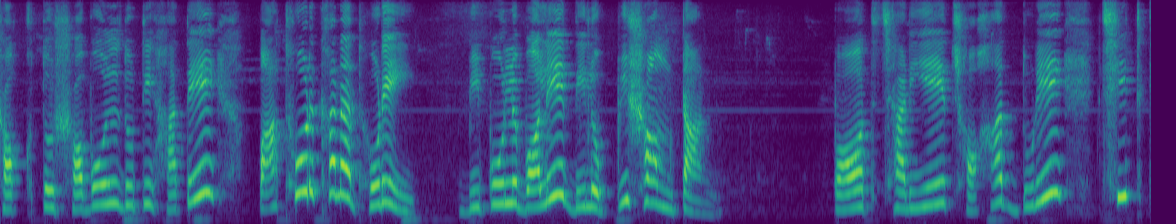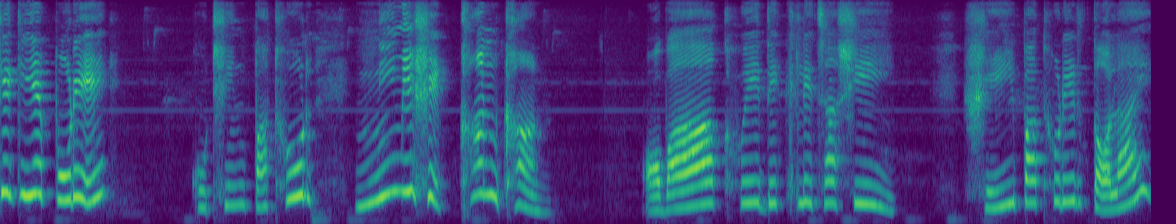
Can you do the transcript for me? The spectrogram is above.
শক্ত সবল দুটি হাতে পাথরখানা ধরেই বিপুল বলে দিল বিষম টান। পথ ছাড়িয়ে ছহাত দূরে ছিটকে গিয়ে পড়ে কঠিন পাথর নিমেষে খান খান। অবাক হয়ে দেখলে চাষি, সেই পাথরের তলায়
